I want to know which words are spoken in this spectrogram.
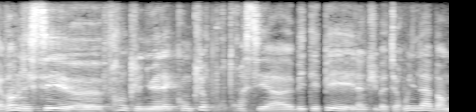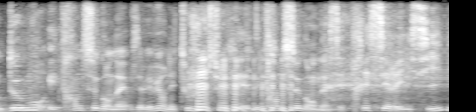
Et avant de laisser euh, Franck Lenuelec conclure pour 3CA BTP et l'incubateur WinLab en deux mots et 30 secondes, hein. vous avez vu, on est toujours sur des, 30 secondes, hein. c'est très serré ici.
